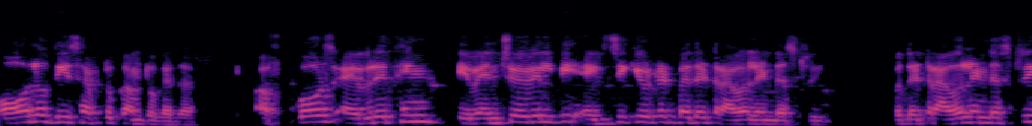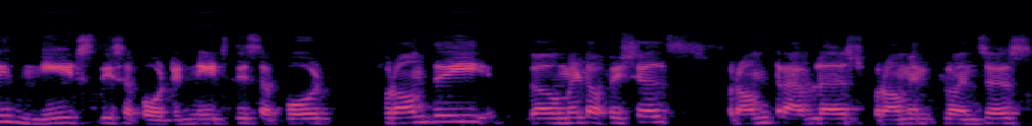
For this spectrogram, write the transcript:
all of these have to come together. Of course, everything eventually will be executed by the travel industry. But the travel industry needs the support. It needs the support from the government officials, from travelers, from influencers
